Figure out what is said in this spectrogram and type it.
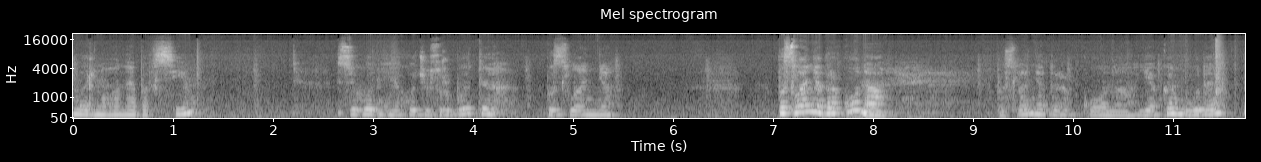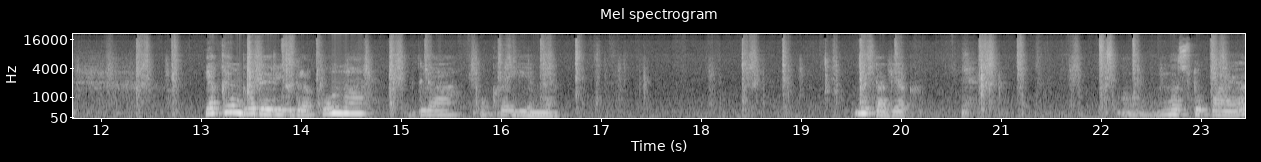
Мирного неба всім. Сьогодні я хочу зробити послання. Послання дракона. Послання дракона. Яким буде, яким буде рік дракона для України? Ну так як наступає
